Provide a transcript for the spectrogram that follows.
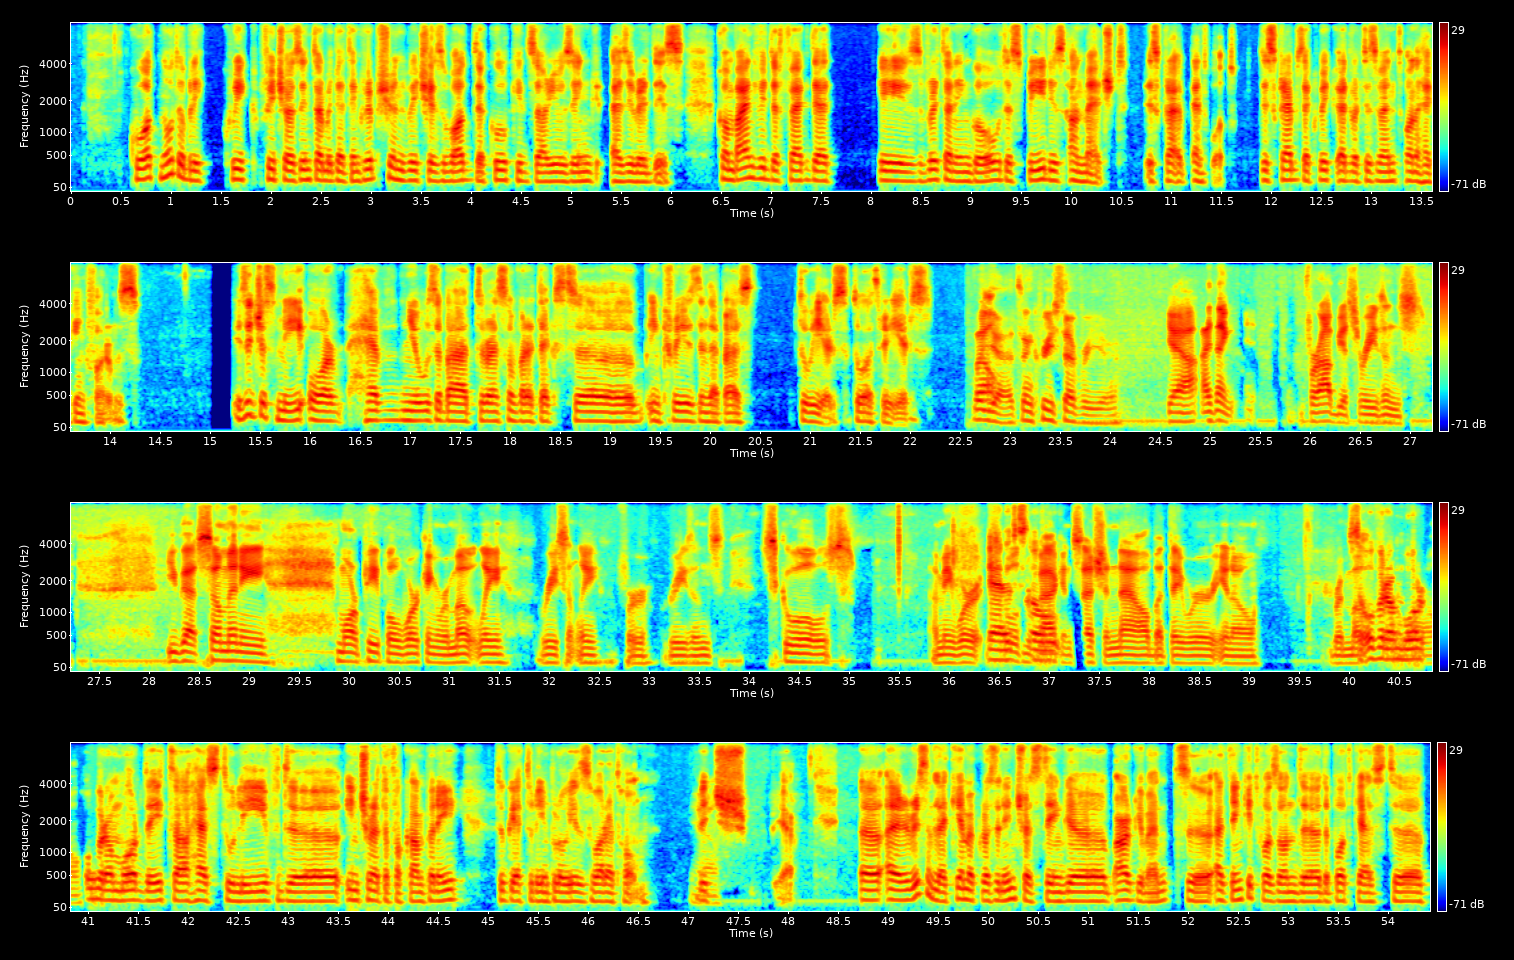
Quote, notably, Qyick features intermittent encryption, which is what the cool kids are using as you read this. Combined with the fact that is written in Go, the speed is unmatched. Describe end quote. Describes a Qyick advertisement on hacking forums. Is it just me, or have news about ransomware attacks uh, increased in the past two years, two or three years? Well, yeah, it's increased every year. Yeah, I think for obvious reasons, you've got so many more people working remotely recently for reasons. Schools, I mean, we're yeah, schools so, are back in session now, but they were, you know, remote. So overall, more overall more data has to leave the internet of a company to get to the employees who are at home, yeah. which yeah. uh, I recently came across an interesting uh, argument. Uh, I think it was on the the podcast uh,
